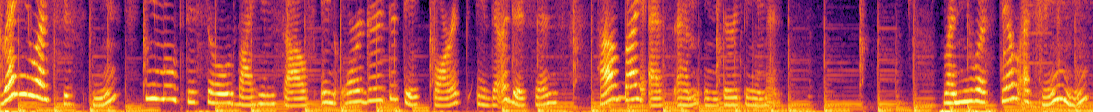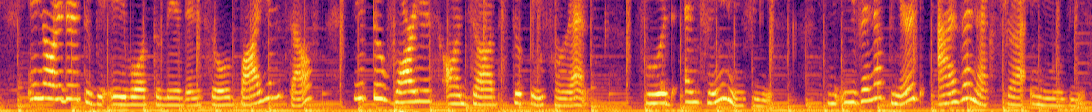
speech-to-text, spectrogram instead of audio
When he was 15, Seoul by himself in order to take part in the auditions held by SM Entertainment. When he was still a trainee, in order to be able to live in Seoul by himself, he took various odd jobs to pay for rent, food, and training fees. He even appeared as an extra in movies.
